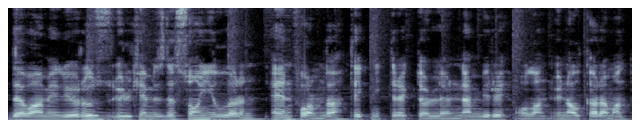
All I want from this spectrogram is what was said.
devam ediyoruz. Ülkemizde son yılların en formda teknik direktörlerinden biri olan Ünal Karaman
